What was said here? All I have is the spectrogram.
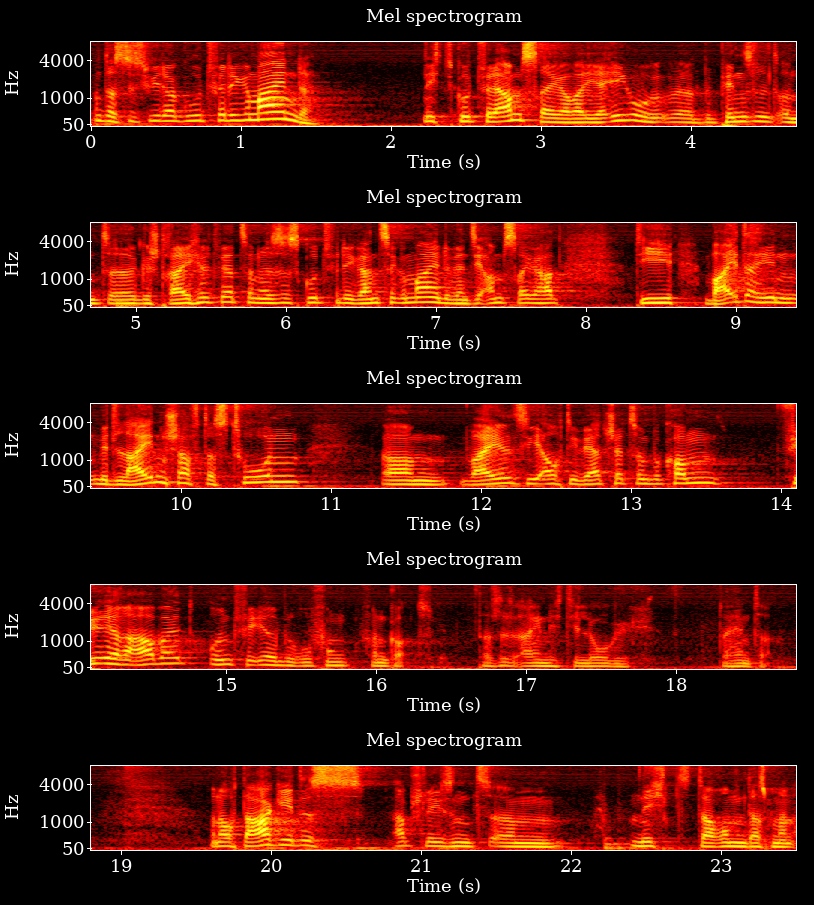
und das ist wieder gut für die Gemeinde. Nicht gut für die Amtsträger, weil ihr Ego äh, bepinselt und äh, gestreichelt wird, sondern es ist gut für die ganze Gemeinde, wenn sie Amtsträger hat, die weiterhin mit Leidenschaft das tun, ähm, weil sie auch die Wertschätzung bekommen für ihre Arbeit und für ihre Berufung von Gott. Das ist eigentlich die Logik dahinter. Und auch da geht es abschließend ähm, nicht darum, dass man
